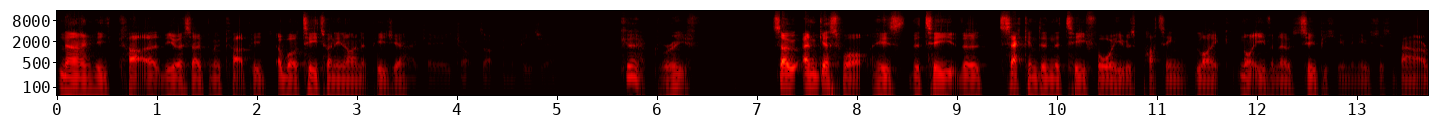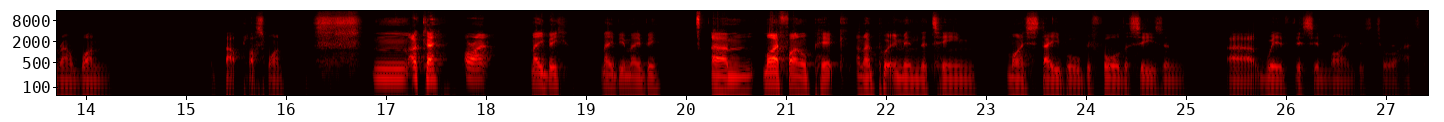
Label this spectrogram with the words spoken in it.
No, he cut at the US Open and cut at P- well T29 at PGA. Okay, he dropped off in the PGA. Good grief. So, and guess what? His the T the second in the T4, he was putting like not even a superhuman. He was just about around one, about plus one. Mm, okay, all right maybe, maybe, maybe. Um, my final pick, and I put him in the team, my stable before the season, uh, with this in mind, is Tyrrell Hatton.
